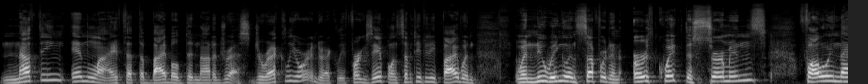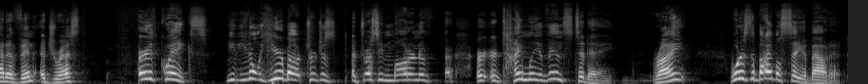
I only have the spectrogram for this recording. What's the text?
nothing in life that the Bible did not address, directly or indirectly. For example, in 1755, when, when New England suffered an earthquake, the sermons following that event addressed earthquakes. You, you don't hear about churches addressing modern or, or, or timely events today, right? What does the Bible say about it?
